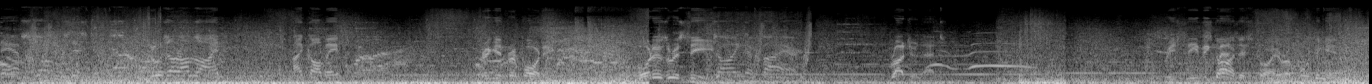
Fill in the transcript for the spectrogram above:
They have strong resistance. Cruiser online. I copy. Frigate reporting. Orders received. Drawing their fire. Roger that. Receiving Star message. Destroyer reporting in.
